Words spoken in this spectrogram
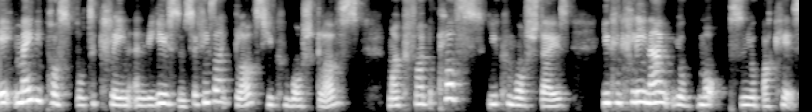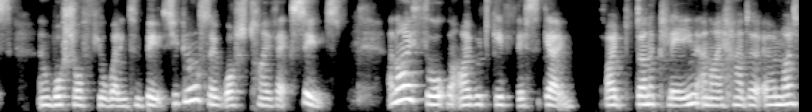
it may be possible to clean and reuse them. So things like gloves, you can wash gloves, microfiber cloths, you can wash those. You can clean out your mops and your buckets and wash off your Wellington boots. You can also wash Tyvek suits. And I thought that I would give this a go. I'd done a clean and I had a, a nice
